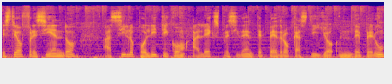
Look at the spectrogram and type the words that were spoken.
esté ofreciendo asilo político al expresidente Pedro Castillo de Perú.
